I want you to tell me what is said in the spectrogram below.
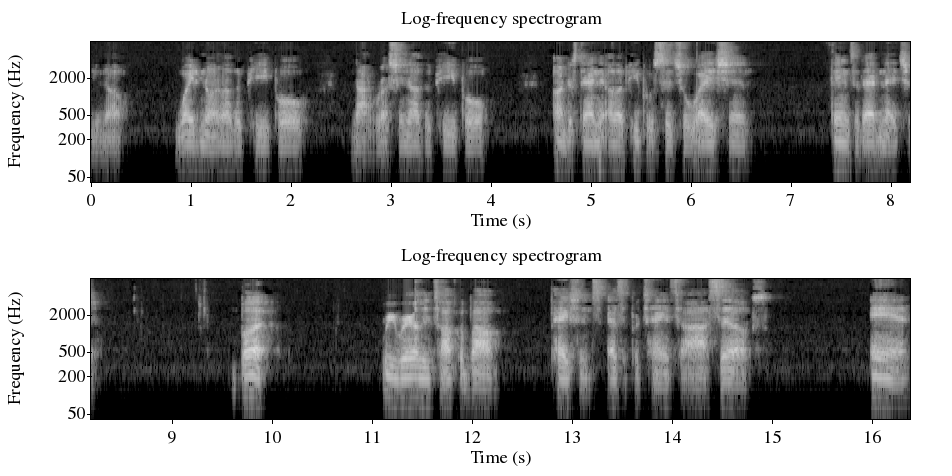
you know, waiting on other people, not rushing other people, understanding other people's situation, things of that nature. But we rarely talk about patience as it pertains to ourselves. And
